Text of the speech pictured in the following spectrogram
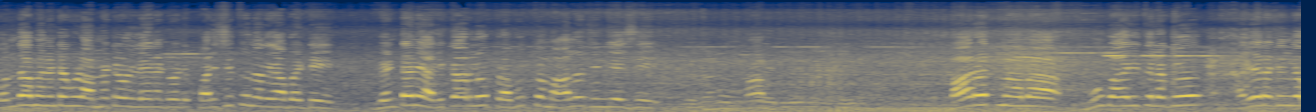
కొందామనంటే కూడా అమ్మేటోళ్ళు లేనటువంటి పరిస్థితి ఉన్నది కాబట్టి వెంటనే అధికారులు ప్రభుత్వం ఆలోచన చేసి భారత్ మాల భూ బాధితులకు అదే రకంగా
